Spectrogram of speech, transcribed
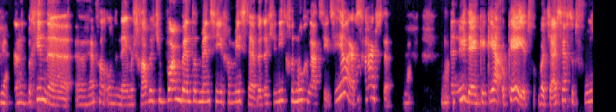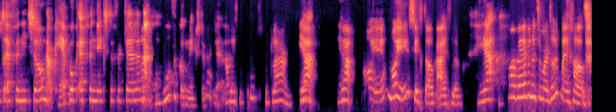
Ja. Aan het begin eh, eh, hè, van ondernemerschap, dat je bang bent dat mensen je gemist hebben, dat je niet genoeg laat zien. Het is heel erg schaarste. Ja. En nu denk ik, ja, oké, wat jij zegt, het voelt even niet zo. Nou, ik heb ook even niks te vertellen. Nou, dan hoef ik ook niks te Ja, vertellen. dan is het goed en klaar. Ja. Ja, ja. mooi hè? Mooie inzichten ook eigenlijk. Ja. Maar we hebben het er maar druk mee gehad.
